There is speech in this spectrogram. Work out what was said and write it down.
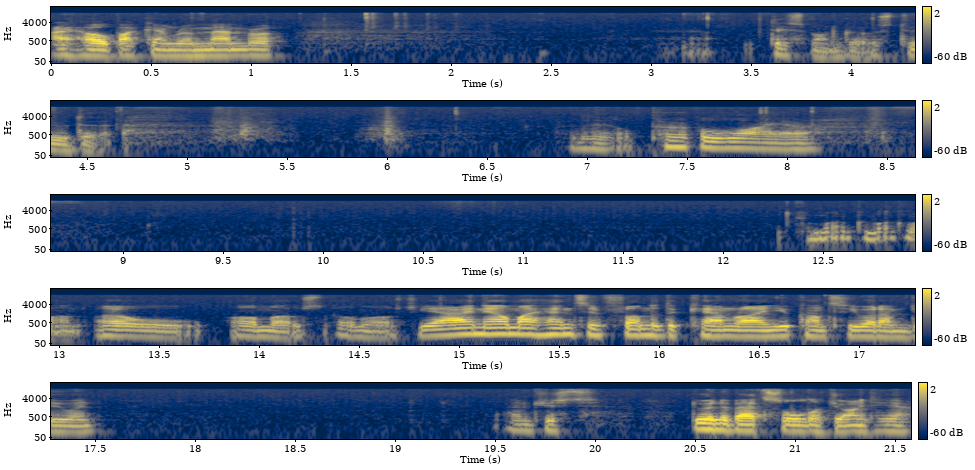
I hope I can remember. This one goes to the little purple wire. Come on, come on, come on. Oh, almost, almost. Yeah, I know my hand's in front of the camera and you can't see what I'm doing. I'm just doing a bad solder joint here.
